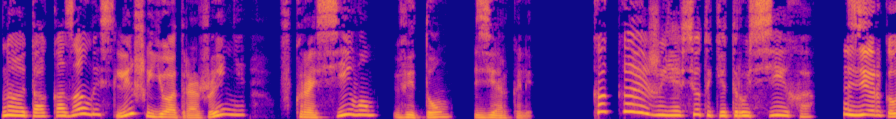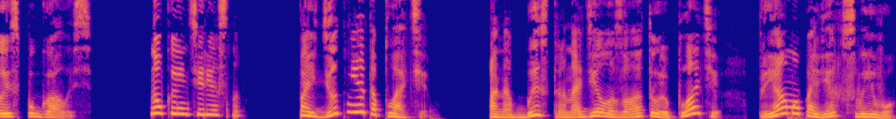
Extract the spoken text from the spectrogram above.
но это оказалось лишь ее отражение в красивом витом зеркале. «Какая же я все-таки трусиха!» Зеркало испугалось. «Ну-ка, интересно, пойдет мне это платье?» Она быстро надела золотое платье прямо поверх своего.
